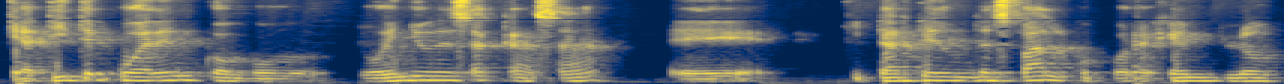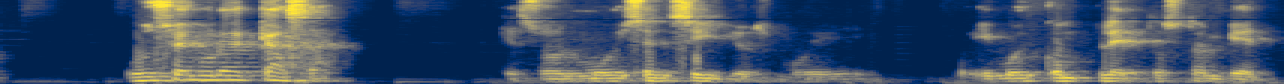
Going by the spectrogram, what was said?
que a ti te pueden, como dueño de esa casa, eh, quitarte de un desfalco. Por ejemplo, un seguro de casa, que son muy sencillos muy, y muy completos también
